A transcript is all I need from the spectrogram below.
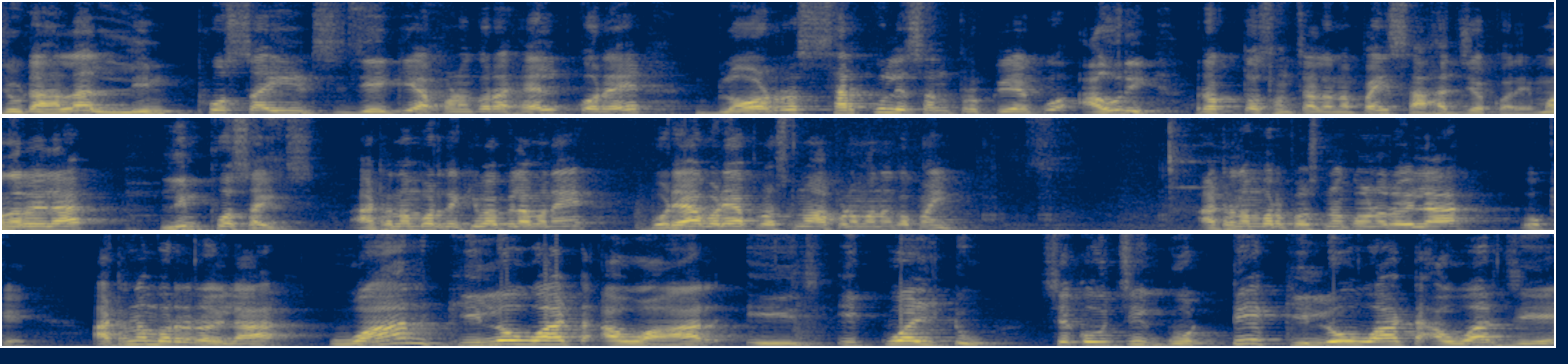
যেটা হল লিম্ফোসাইটস যে কি আপনার হেল্প করে ব্লডর সার্কুলেশন প্রক্রিয়াকে আহরি রক্ত সঞ্চালন পাই সাহায্য করে মনে রহিলা লিম্ফোসাইটস আট নম্বর দেখিবা পিলামানে বড়িয়া বড়িয়া প্রশ্ন আপনার आठ नंबर प्रश्न कौन रहा ओके आठ नंबर रहा one kilowatt hour is equal to से कौन गोटे किलोवाट आवर जे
